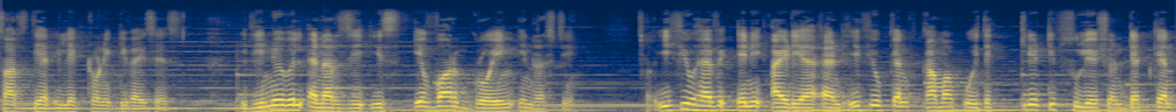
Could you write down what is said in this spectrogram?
charge their electronic devices. Renewable energy is ever growing industry. If you have any idea and if you can come up with a creative solution that can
